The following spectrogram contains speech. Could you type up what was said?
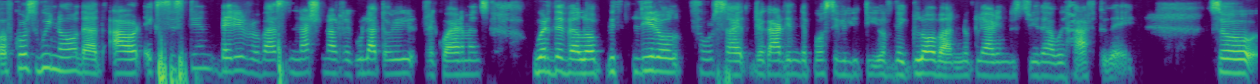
of course, we know that our existing very robust national regulatory requirements were developed with little foresight regarding the possibility of the global nuclear industry that we have today. So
